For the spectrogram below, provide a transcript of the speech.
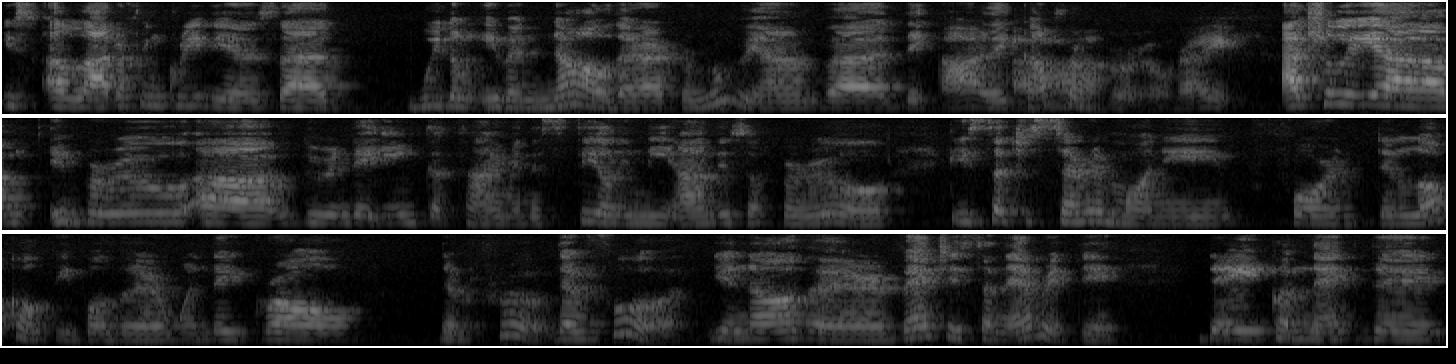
it's a lot of ingredients that we don't even know that are peruvian but they are they come Ah. from peru Right. actually um, in peru uh, during the inca time and still in the andes of peru it's such a ceremony for the local people there when they grow their fruit their food you know their veggies and everything they connect the,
